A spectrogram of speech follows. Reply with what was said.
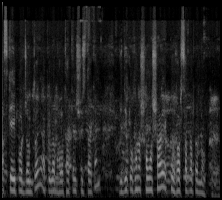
আজকে এই পর্যন্তই। আপনারা ভালো থাকেন, সুস্থ থাকেন। যদি কখনো সমস্যা হয়, একটু হোয়াটসঅ্যাপে আপনার নোট করবেন।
